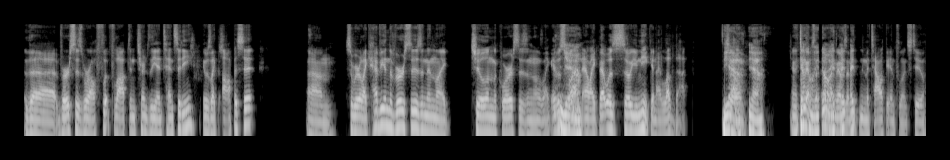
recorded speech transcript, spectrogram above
the verses were all flip flopped in terms of the intensity. It was like opposite. Um, so we were like heavy in the verses and then like chill in the choruses and I was like it was yeah. fun and like that was so unique and I loved that. Yeah, so, yeah. And I think Definitely. that was, no, I think I, that was a I, Metallica influence too.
